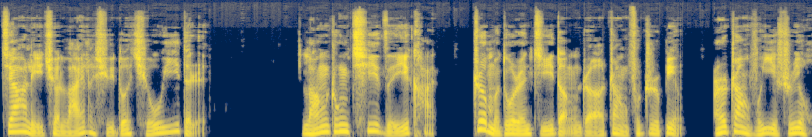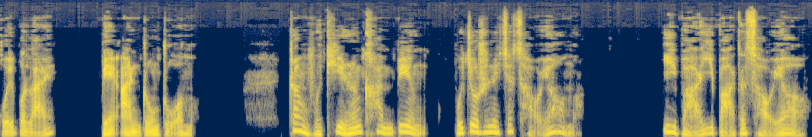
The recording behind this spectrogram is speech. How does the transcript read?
家里却来了许多求医的人。郎中妻子一看，这么多人急等着丈夫治病，而丈夫一时又回不来，便暗中琢磨：丈夫替人看病，不就是那些草药吗？一把一把的草药，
